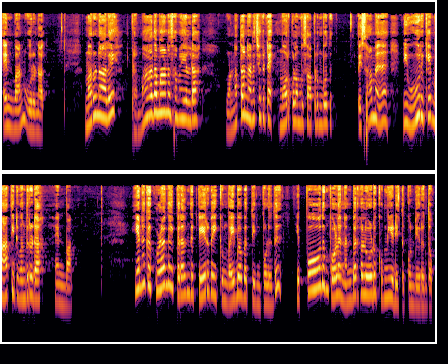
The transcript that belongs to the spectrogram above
என்பான் ஒரு நாள். மறுநாளே பிரமாதமான சமையல்டா. உன்னைத்தான் நினச்சிக்கிட்டேன் மோர் குழம்பு சாப்பிடும்போது. பேசாம நீ ஊருக்கே மாத்திட்டு வந்துருடா என்பான். எனக்கு குழந்தை பிறந்து பேர் வைக்கும் வைபவத்தின் பொழுது எப்போதும் போல நண்பர்களோடு கும்மி அடித்துக் கொண்டிருந்தோம்.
